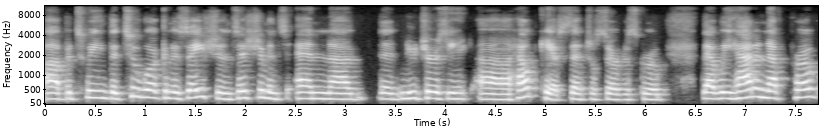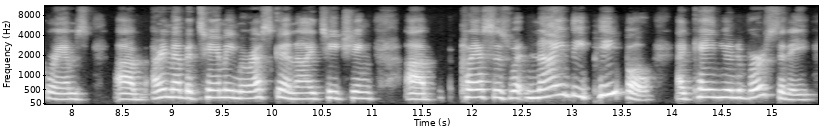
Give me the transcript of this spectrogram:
uh, between the two organizations, IAHCSMM's and uh, the New Jersey uh, Healthcare Central Service Group, that we had enough programs. Um, I remember Tammy Maresca and I teaching uh, classes with 90 people at Kean University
